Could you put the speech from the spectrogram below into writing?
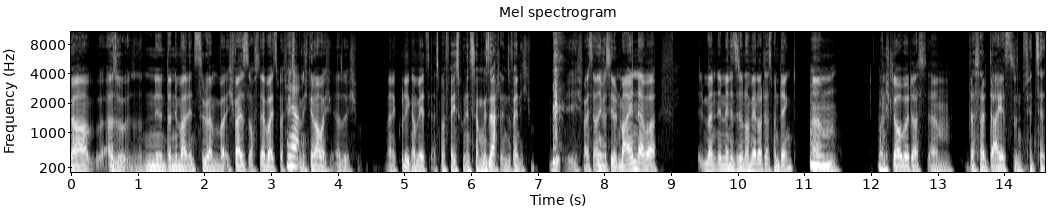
Ja, also ne- dann nehmen wir halt Instagram, weil ich weiß es auch selber jetzt bei Facebook Ja. nicht genau, aber ich, also ich, meine Kollegen haben mir jetzt erstmal Facebook und Instagram gesagt, insofern ich, ich weiß auch nicht, was sie damit meinen, aber man, im Ende sind ja noch mehr Leute, als man denkt. Mhm. Ähm, und ich glaube, dass, ähm, dass halt da jetzt so ein Fenster,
